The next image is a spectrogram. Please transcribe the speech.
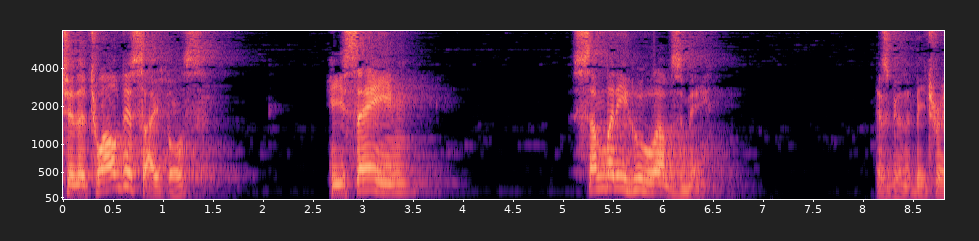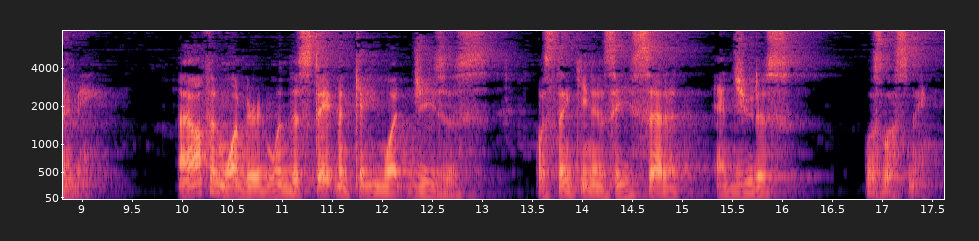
To the 12 disciples, he's saying, somebody who loves me is going to betray me. I often wondered when this statement came what Jesus was thinking as he said it, and Judas was listening.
